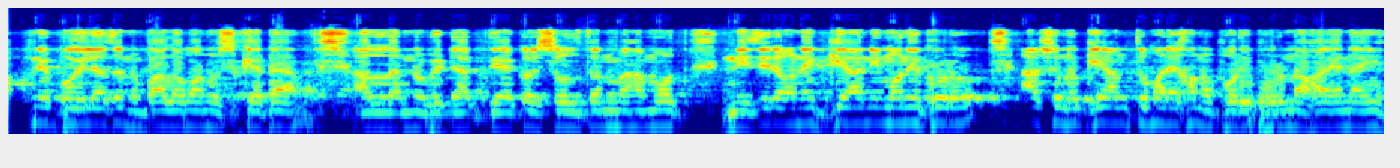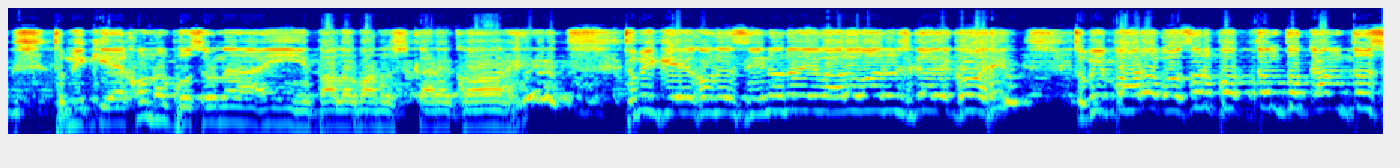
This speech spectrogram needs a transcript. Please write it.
আপনি বইলা যেন ভালো মানুষ কেটা আল্লাহ নবী ডাক দিয়া সুলতান মাহমুদ, নিজের অনেক জ্ঞানী মনে করো, আসলে জ্ঞান তোমার এখনও পরিপূর্ণ হয় নাই। তুমি কি এখনও বোঝো নাই, ভালো মানুষ কারে কয়? তুমি কি এখনও চিনো নাই, ভালো মানুষ কারে কয়? তুমি বারো বছর পর্যন্ত কাঁদতেছ,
